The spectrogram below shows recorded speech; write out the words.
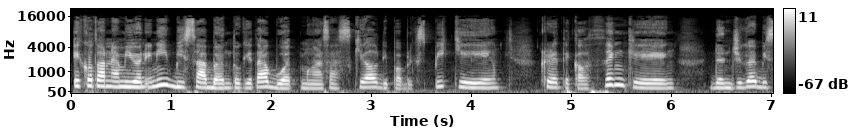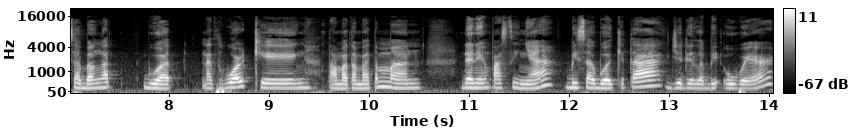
ikutan MUN ini bisa bantu kita buat mengasah skill di public speaking, critical thinking, dan juga bisa banget buat networking, tambah-tambah teman, dan yang pastinya bisa buat kita jadi lebih aware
